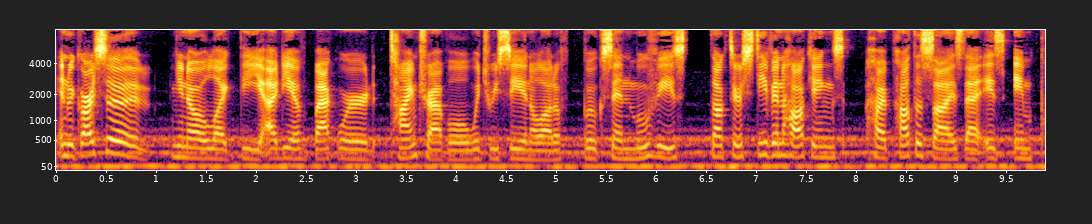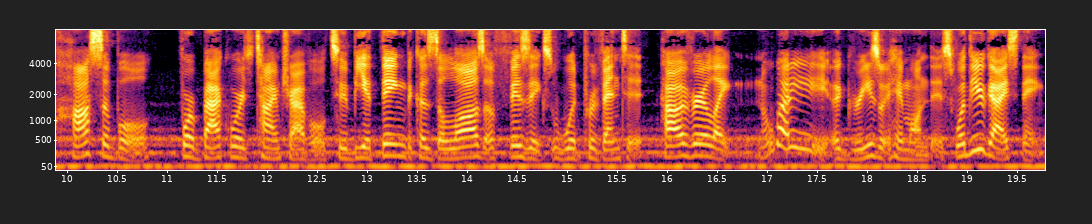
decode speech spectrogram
In regards to, you know, like the idea of backward time travel, which we see in a lot of books and movies, Dr. Stephen Hawking's hypothesized that it's impossible for backwards time travel to be a thing because the laws of physics would prevent it. However, like nobody agrees with him on this. What do you guys think?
